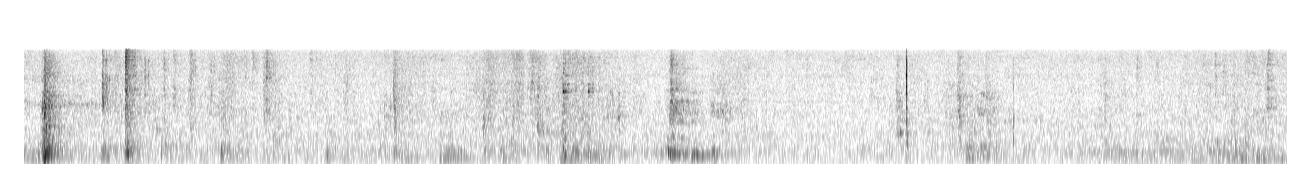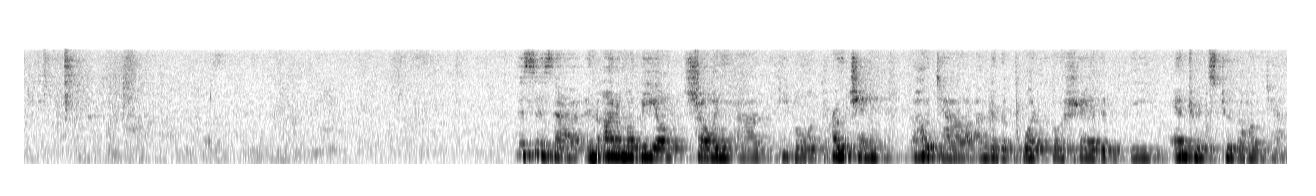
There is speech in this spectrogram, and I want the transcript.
This is uh, an automobile showing uh, people approaching the hotel under the porte cochere, the, the entrance to the hotel.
